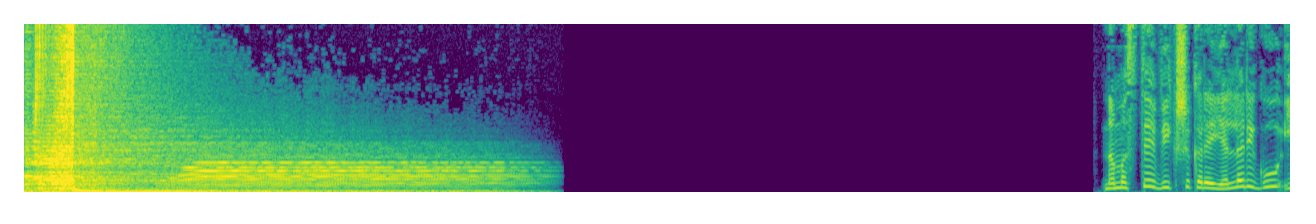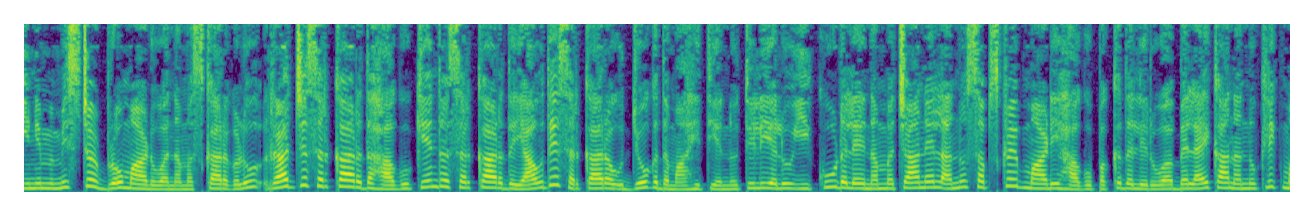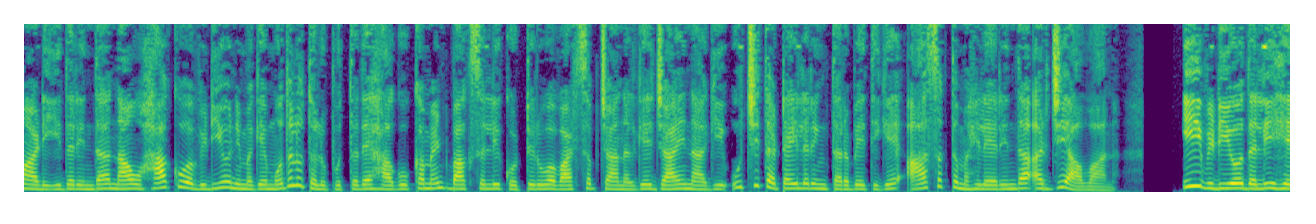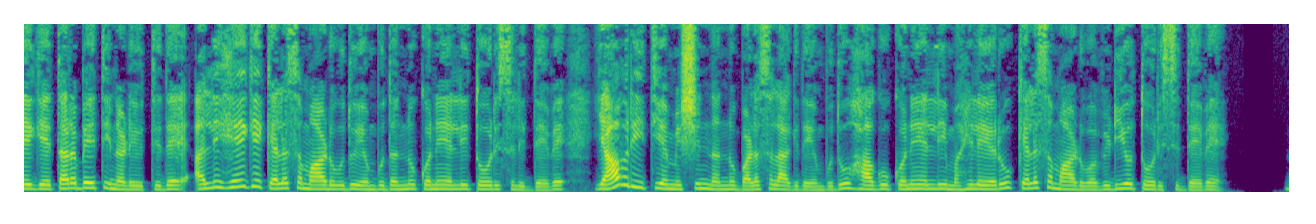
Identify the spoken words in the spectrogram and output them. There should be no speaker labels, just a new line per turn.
Yeah. ನಮಸ್ತೆ ವೀಕ್ಷಕರೇ, ಎಲ್ಲರಿಗೂ ಈ ನಿಮ್ಮ ಮಿಸ್ಟರ್ ಬ್ರೋ ಮಾಡುವ ನಮಸ್ಕಾರಗಳು. ರಾಜ್ಯ ಸರ್ಕಾರದ ಹಾಗೂ ಕೇಂದ್ರ ಸರ್ಕಾರದ ಯಾವುದೇ ಸರ್ಕಾರ ಉದ್ಯೋಗದ ಮಾಹಿತಿಯನ್ನು ತಿಳಿಯಲು ಈ ಕೂಡಲೇ ನಮ್ಮ ಚಾನೆಲ್ ಅನ್ನು ಸಬ್ಸ್ಕ್ರೈಬ್ ಮಾಡಿ ಹಾಗೂ ಪಕ್ಕದಲ್ಲಿರುವ ಬೆಲ್ ಐಕಾನ್ ಅನ್ನು ಕ್ಲಿಕ್ ಮಾಡಿ. ಇದರಿಂದ ನಾವು ಹಾಕುವ ವಿಡಿಯೋ ನಿಮಗೆ ಮೊದಲು ತಲುಪುತ್ತದೆ ಹಾಗೂ ಕಮೆಂಟ್ ಬಾಕ್ಸಲ್ಲಿ ಕೊಟ್ಟಿರುವ ವಾಟ್ಸಪ್ ಚಾನೆಲ್ಗೆ ಜಾಯಿನ್ ಆಗಿ ಉಚಿತ ಟೈಲರಿಂಗ್ ತರಬೇತಿಗೆ ಆಸಕ್ತ ಮಹಿಳೆಯರಿಂದ ಅರ್ಜಿ ಆಹ್ವಾನ. ಈ ವಿಡಿಯೋದಲ್ಲಿ ಹೇಗೆ ತರಬೇತಿ ನಡೆಯುತ್ತಿದೆ, ಅಲ್ಲಿ ಹೇಗೆ ಕೆಲಸ ಮಾಡುವುದು ಎಂಬುದನ್ನು ಕೊನೆಯಲ್ಲಿ ತೋರಿಸಲಿದ್ದೇವೆ. ಯಾವ ರೀತಿಯ ಮಿಷಿನ್ ಅನ್ನು ಬಳಸಲಾಗಿದೆ ಎಂಬುದು ಹಾಗೂ ಕೊನೆಯಲ್ಲಿ ಮಹಿಳೆಯರು ಕೆಲಸ ಮಾಡುವ ವಿಡಿಯೋ ತೋರಿಸಿದ್ದೇವೆ.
